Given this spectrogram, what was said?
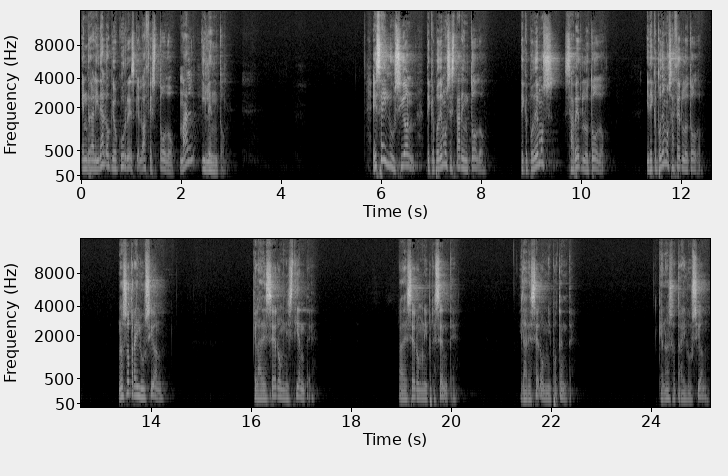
En realidad lo que ocurre es que lo haces todo mal y lento. Esa ilusión de que podemos estar en todo, de que podemos saberlo todo y de que podemos hacerlo todo, no es otra ilusión que la de ser omnisciente, la de ser omnipresente y la de ser omnipotente, que no es otra ilusión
